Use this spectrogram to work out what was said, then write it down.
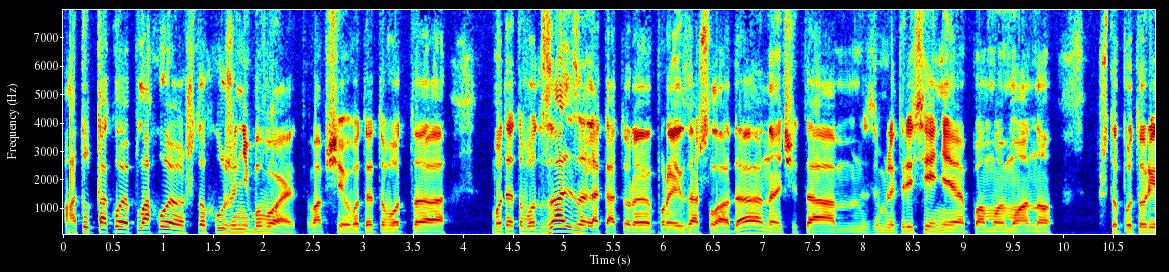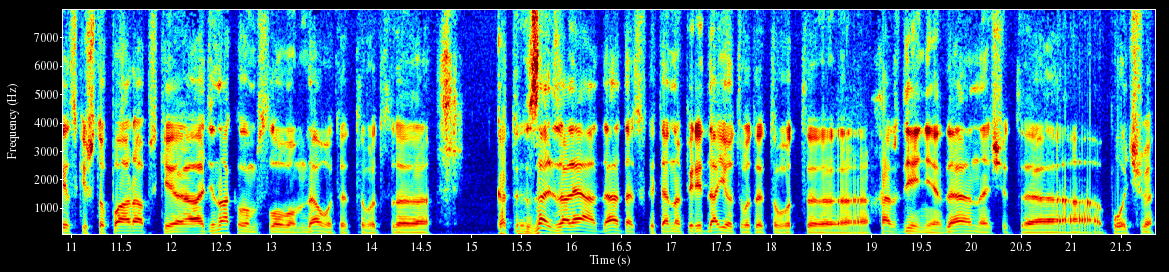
А тут такое плохое, что хуже не бывает вообще. Вот это вот, э, вот это вот зальзаля, которая произошла, да, значит, а землетрясение, по-моему, оно что по-турецки, что по-арабски одинаковым словом, да, вот это вот э, зальзаля, да, так сказать, оно передает вот это вот э, хождение, да, значит, э, почвы.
